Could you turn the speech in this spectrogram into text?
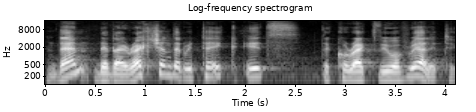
And then the direction that we take it's the correct view of reality.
